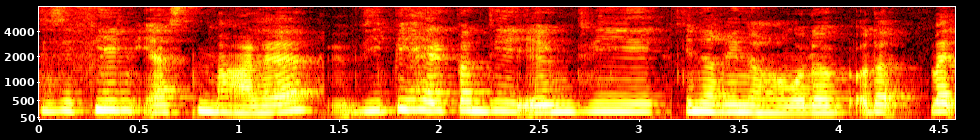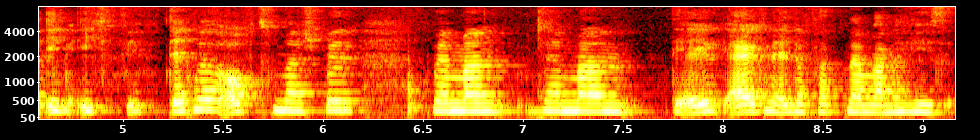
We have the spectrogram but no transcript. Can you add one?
diese vielen ersten Male, wie behält man die irgendwie in Erinnerung? Oder, oder weil ich, ich, ich denke mir das oft zum Beispiel, wenn man, wenn man die eigenen Eltern fragt, na, wann hieß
